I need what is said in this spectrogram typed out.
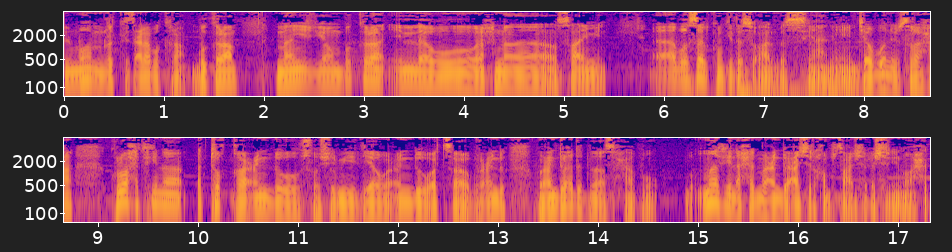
المهم نركز على بكرة. بكرة ما يجي يوم بكرة إلا وإحنا صائمين. أبغى أسألكم كذا سؤال بس يعني جاوبوني بصراحة. كل واحد فينا أتوقع عنده social media وعنده واتساب وعنده وعنده عدد من أصحابه. ما فينا أحد ما عنده 10 15 20 واحد.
